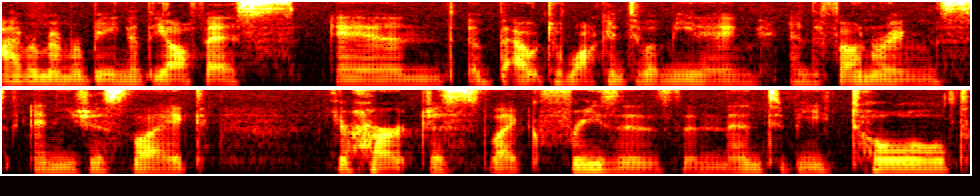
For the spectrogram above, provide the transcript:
I remember being at the office and about to walk into a meeting and the phone rings and you just like, your heart just like freezes. And then to be told,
